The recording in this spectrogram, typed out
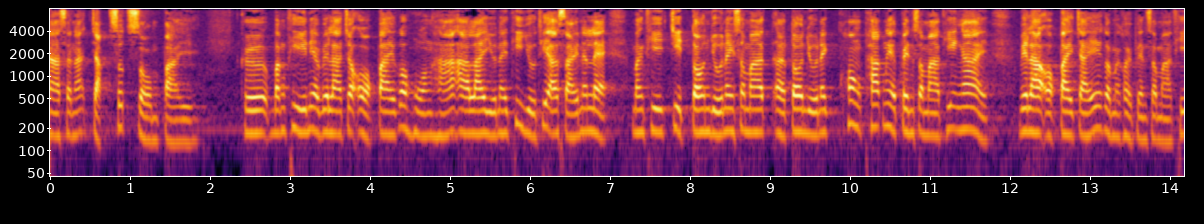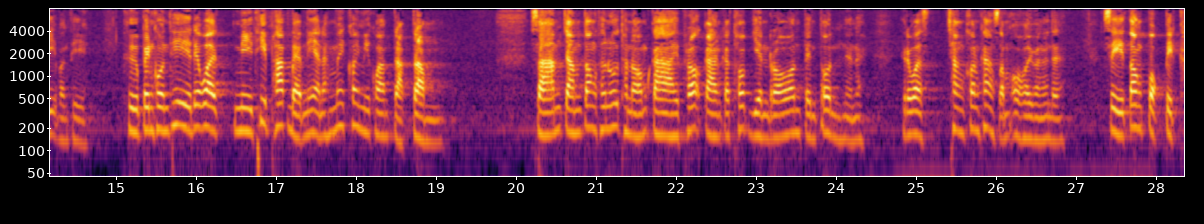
นาสนะจักสุดโสมไป คือบางทีเนี่ยเวลาจะออกไปก็ห่วงหาอะไรอยู่ในที่อยู่ที่อาศัยนั่นแหละ บางทีจิตตอนอยู่ในสมาตอนอยู่ในห้องพักเนี่ยเป็นสมาธิง่าย เวลาออกไปใจก็ไม่ค่อยเป็นสมาธิบางที คือเป็นคนที่เรียกว่ามีที่พักแบบนี้นะไม่ค่อยมีความตรักตรำ สามจำต้องทนุถนอมกาย เพราะการกระทบเย็นร้อนเป็นต้นเนี่ยนะเรียกว่าช่างค่อนข้างสำออยว่างั้นเลยสี่ต้องปกปิดค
